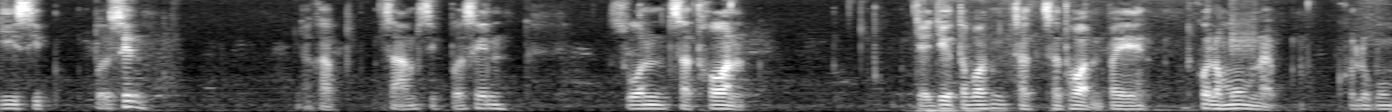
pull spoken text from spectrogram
ยี่สิบเปอร์เซ็นต์นะครับสามสิบเปอร์เซ็นต์ส่วนสะท้อน จะเยอะแต่ว่าสะสะท้อนไปคนละมุมนะครับคนละมุม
